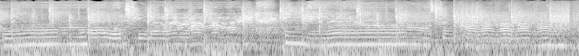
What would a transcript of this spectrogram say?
触摸起，一秒三块。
